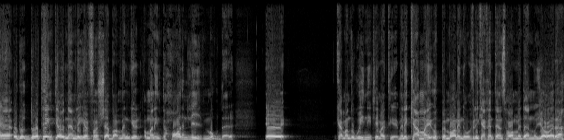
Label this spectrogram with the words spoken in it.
Eh, och då, då tänkte jag nämligen först så här, bara, men gud, om man inte har en livmoder, eh, kan man då gå in i klimakteriet? Men det kan man ju uppenbarligen då, för det kanske inte ens har med den att göra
